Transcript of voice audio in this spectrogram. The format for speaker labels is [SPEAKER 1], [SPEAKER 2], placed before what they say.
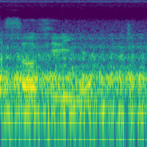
[SPEAKER 1] abração, filhinha.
